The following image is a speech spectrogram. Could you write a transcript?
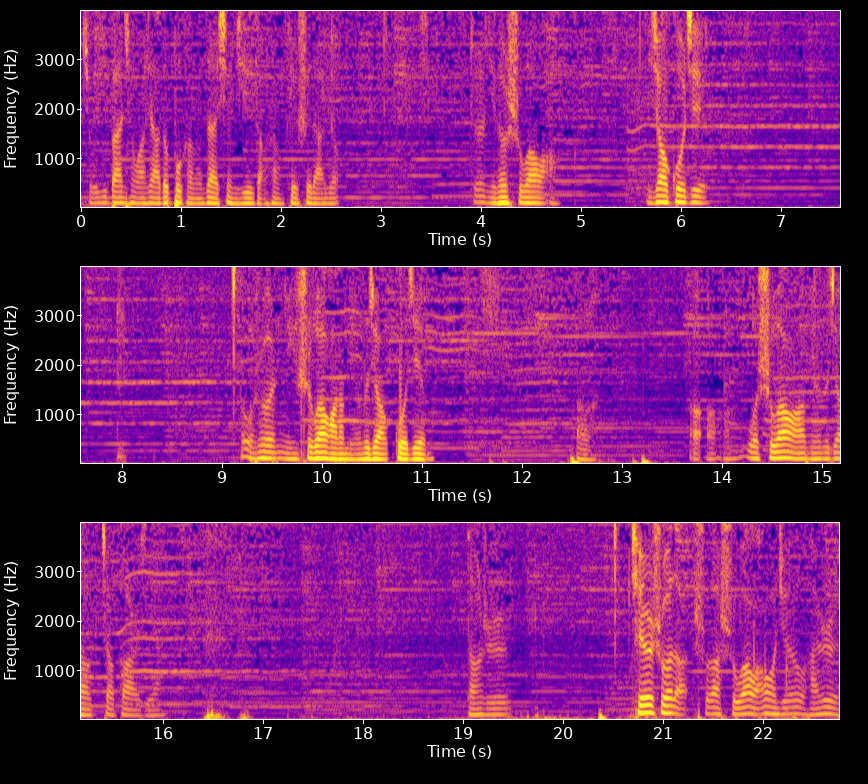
就一般情况下都不可能在星期一早上可以睡大觉。这是你的时光网，你叫过界。我说你时光网的名字叫过界吗？哦哦哦！我时光网的名字叫叫高尔基。当时，其实说到说到时光网，我觉得我还是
